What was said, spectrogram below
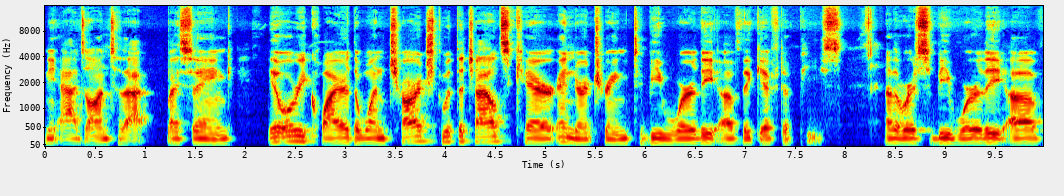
And he adds on to that by saying, "It will require the one charged with the child's care and nurturing to be worthy of the gift of peace." In other words, to be worthy of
